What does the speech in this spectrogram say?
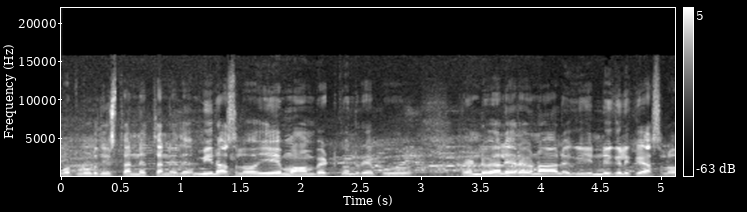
గొడ్డలు కూడా తీసి తన్నెత్తి మీరు అసలు ఏ మొహం పెట్టుకుని రేపు రెండు వేల ఇరవై నాలుగు ఎన్నికలకి అసలు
